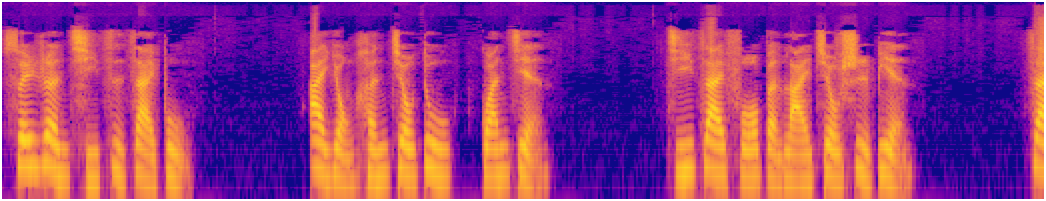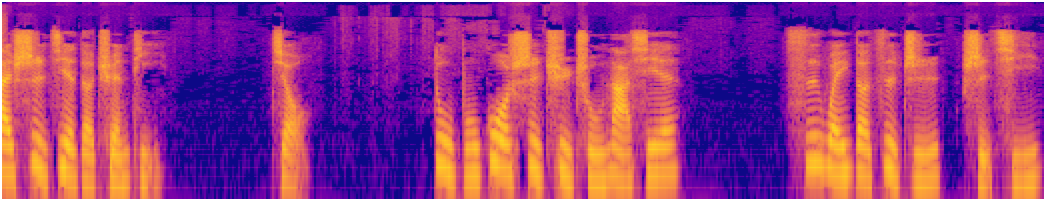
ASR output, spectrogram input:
虽任其自在，不爱永恒就度。关键即在佛本来就是变，在世界的全体九。度不过是去除那些思维的自执，使其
